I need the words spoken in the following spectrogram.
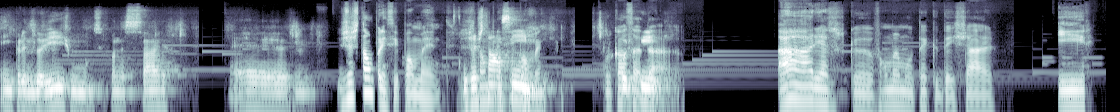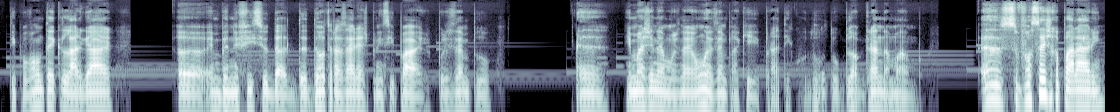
empreendedorismo, se for necessário. É, Gestão principalmente. Gestão, sim. Por causa Porque- da. Há áreas que vão mesmo ter que deixar ir, tipo, vão ter que largar eh, em benefício da, de, de outras áreas principais. Por exemplo, eh, imaginemos né, um exemplo aqui prático do, do blog Grande Mambo. Eh, se vocês repararem,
